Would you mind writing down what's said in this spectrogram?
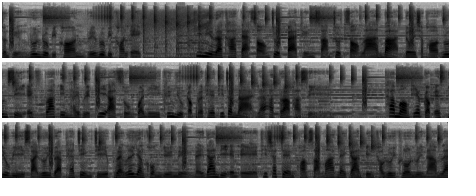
จนถึงรุ่น Rubicon หรือ Rubicon X ที่มีราคาแต่ 2.8 ถึง 3.2 ล้านบาท โดยเฉพาะรุ่น 4X Plug-in Hybrid ที่อาจสูงกว่านี้ขึ้นอยู่กับประเทศที่จำหน่ายและอัตราภาษี ถ้ามองเทียบกับ SUV สายลุยแบบแท้จริง Jeep Wrangler ยังคงยืนหนึ่งในด้าน DNA ที่ชัดเจนความสามารถในการปีนเขาลุยโคลนลุยน้ำและ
